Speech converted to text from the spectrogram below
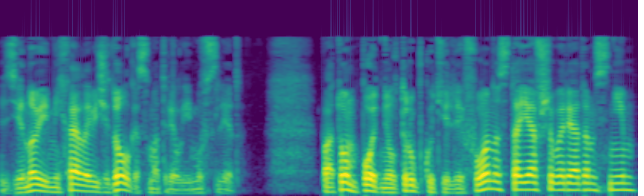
Зиновий Михайлович долго смотрел ему вслед. Потом поднял трубку телефона, стоявшего рядом с ним.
